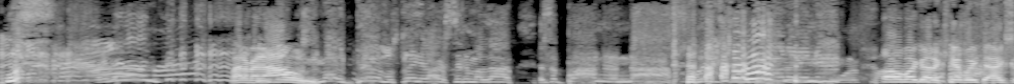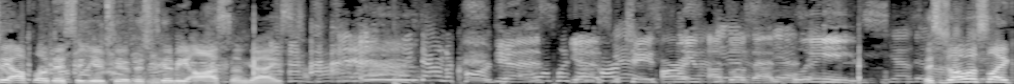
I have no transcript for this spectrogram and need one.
The Watermelon! most beautiful thing I've ever seen in my life. It's a bomb and a knife. Oh my god, I can't wait to actually upload this to YouTube. This is gonna be awesome, guys. Did everyone play down the cards? Yes, everyone play down yes, the cards? Chase, All right. please upload yes, that, yes. please. Yes. This is almost like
